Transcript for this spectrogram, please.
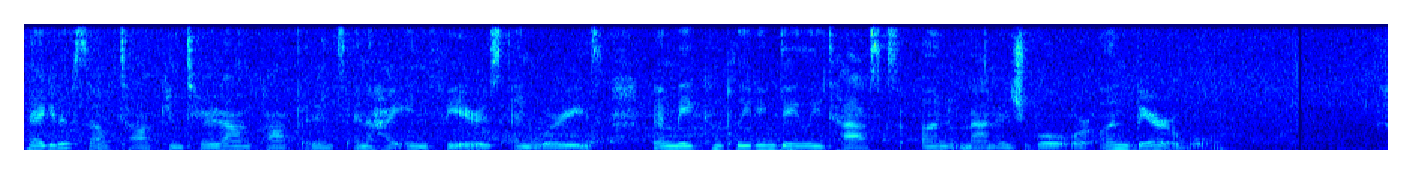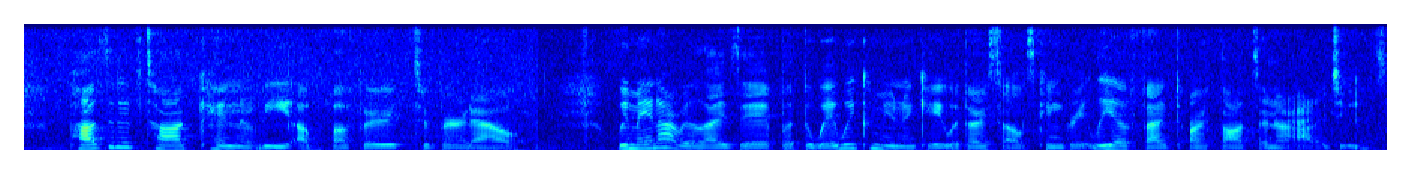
Negative self talk can tear down confidence and heighten fears and worries that make completing daily tasks unmanageable or unbearable. Positive talk can be a buffer to burnout. We may not realize it, but the way we communicate with ourselves can greatly affect our thoughts and our attitudes.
